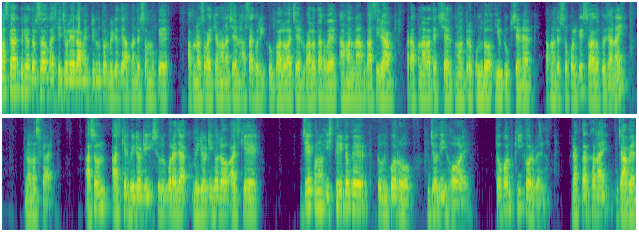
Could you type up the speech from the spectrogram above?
নমস্কার, প্রিয় দর্শক। আজকে চলে এলাম একটি নতুন ভিডিওতে আপনাদের সম্মুখে। আপনারা সবাই কেমন আছেন? আশা করি খুব ভালো আছেন, ভালো থাকবেন। আমার নাম গাছিরাম আর আপনারা দেখছেন মন্ত্রকুণ্ড ইউটিউব চ্যানেল। আপনাদের সকলকে স্বাগত জানাই। নমস্কার। আসুন, আজকের ভিডিওটি শুরু করা যাক। ভিডিওটি হলো আজকে যে কোনো স্ত্রী লোকের টুনকো রোগ যদি হয়, তখন কি করবেন? ডাক্তারখানায় যাবেন,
